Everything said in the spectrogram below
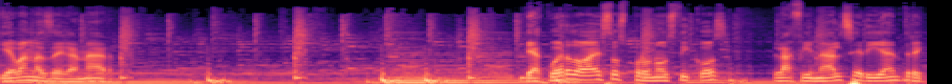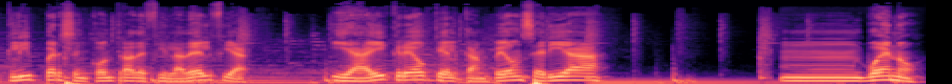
llevan las de ganar. De acuerdo a estos pronósticos, la final sería entre Clippers en contra de Filadelfia. Y ahí creo que el campeón sería... Mmm, bueno,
